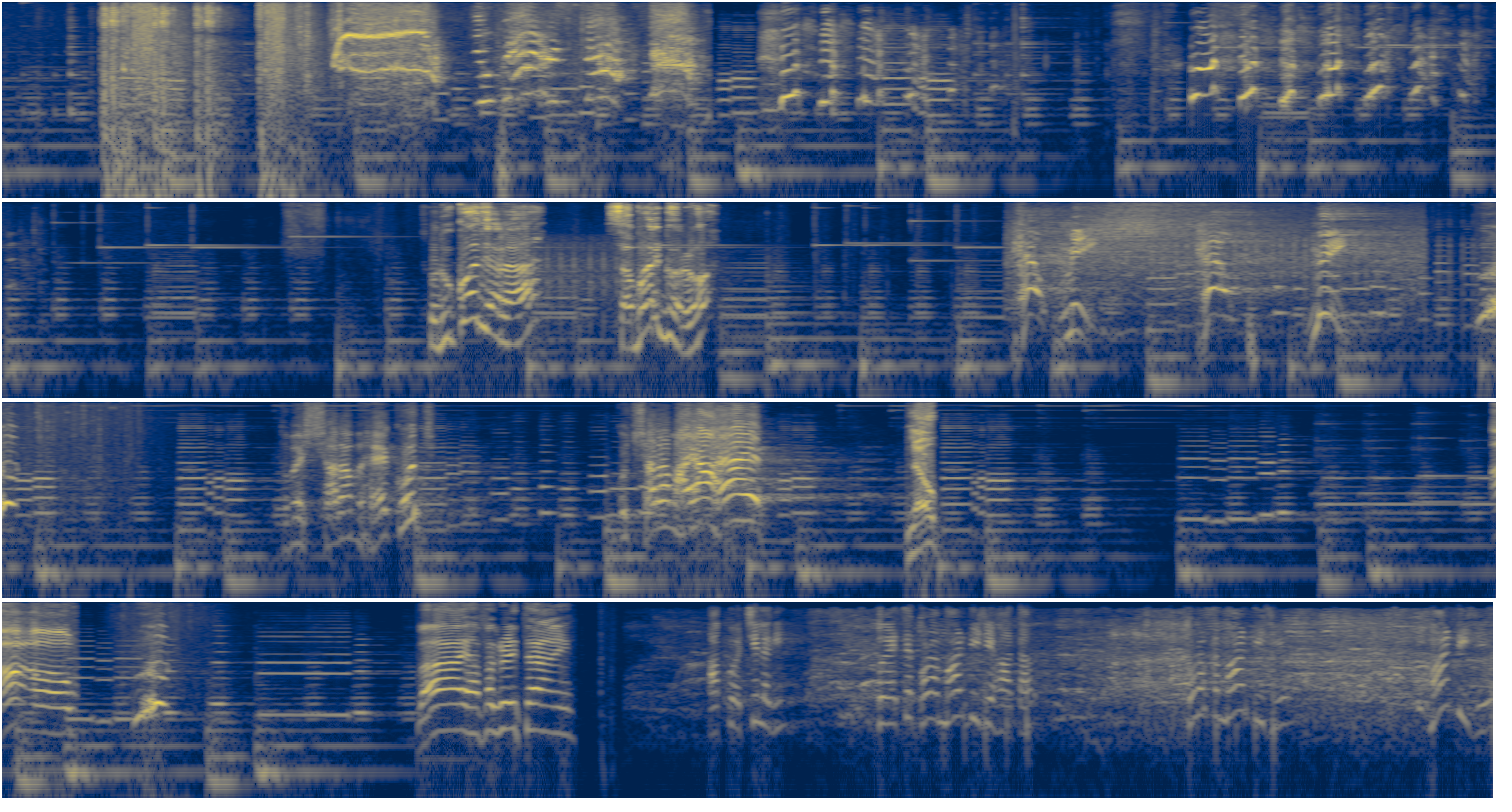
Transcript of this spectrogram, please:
रुको जरा सबर करो। Help me. तुम्हें शर्म है कुछ? कुछ शर्म आया है? Nope. Bye have a great time आपको अच्छी लगी? तो ऐसे थोड़ा मार दीजिए हाथ आप। थोड़ा सा मार दीजिए। मार दीजिए।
